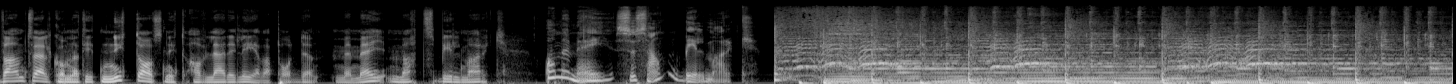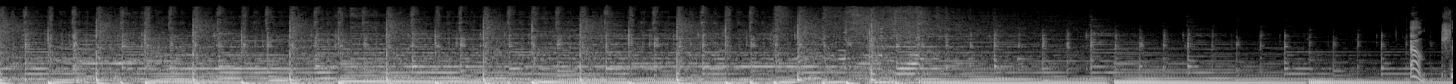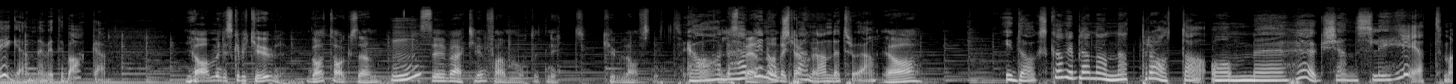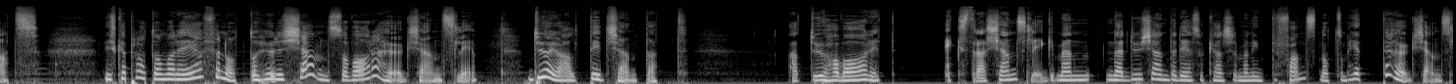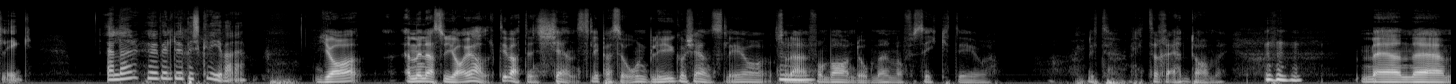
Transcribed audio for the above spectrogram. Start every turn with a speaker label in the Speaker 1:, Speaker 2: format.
Speaker 1: Varmt välkomna till ett nytt avsnitt av Lär dig leva-podden med mig Mats Billmark.
Speaker 2: Och med mig Susanne Billmark. Äntligen är vi tillbaka.
Speaker 1: Ja, men det ska bli kul. Det var ett tag sedan.
Speaker 2: Mm.
Speaker 1: Jag ser verkligen fram emot ett nytt kul avsnitt.
Speaker 2: Ja,
Speaker 1: Eller
Speaker 2: det här blir nog
Speaker 1: spännande kanske.
Speaker 2: tror jag.
Speaker 1: Ja,
Speaker 2: Idag ska vi bland annat prata om eh, högkänslighet, Mats. Vi ska prata om vad det är för något och hur det känns att vara högkänslig. Du har ju alltid känt att, att du har varit extra känslig, men när du kände det så kanske man inte fanns något som hette högkänslig. Eller hur vill du beskriva det?
Speaker 1: ja men alltså jag har ju alltid varit en känslig person. Blyg och känslig och sådär
Speaker 2: Mm.
Speaker 1: från barndomen och försiktig och lite, lite rädd av mig. Men eh,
